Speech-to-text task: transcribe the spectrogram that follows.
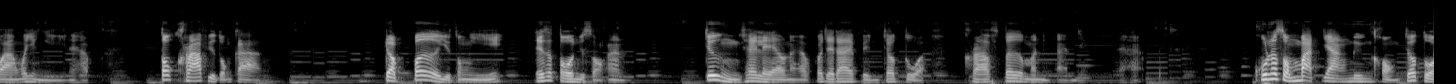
วางไว้อย่างนี้นะครับโต๊ะคราฟอยู่ตรงกลางดับเปอร์อยู่ตรงนี้เลสโตนอยู่ 2 อัน จึงใช่แล้วนะครับ ก็จะได้เป็นเจ้าตัวคราฟเตอร์มา 1 อันอย่างนี้นะฮะ คุณสมบัติอย่างหนึ่งของเจ้าตัว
